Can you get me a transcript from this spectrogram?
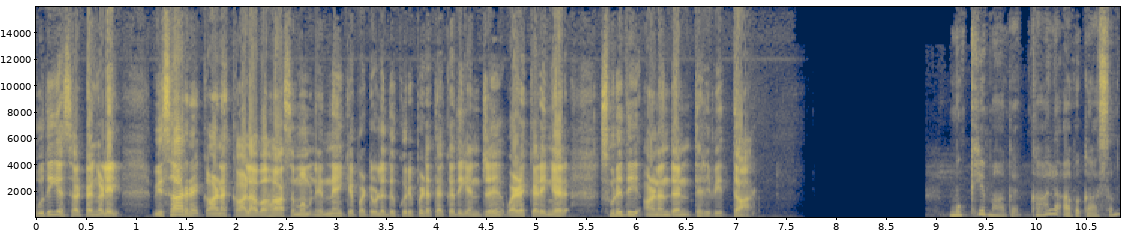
புதிய சட்டங்களில் விசாரணைக்கான கால அவகாசமும் நிர்ணயிக்கப்பட்டுள்ளது குறிப்பிடத்தக்கது என்று வழக்கறிஞர் ஸ்மிருதி ஆனந்தன் தெரிவித்தார். முக்கியமாக கால அவகாசம்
